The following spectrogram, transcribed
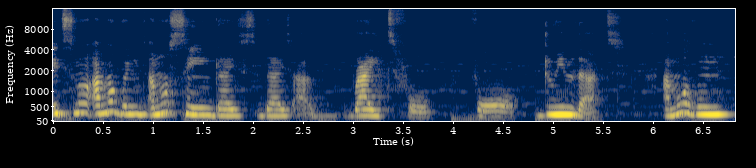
it's not i'm not going i'm not saying guys guys are right for for doing that i'm not even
